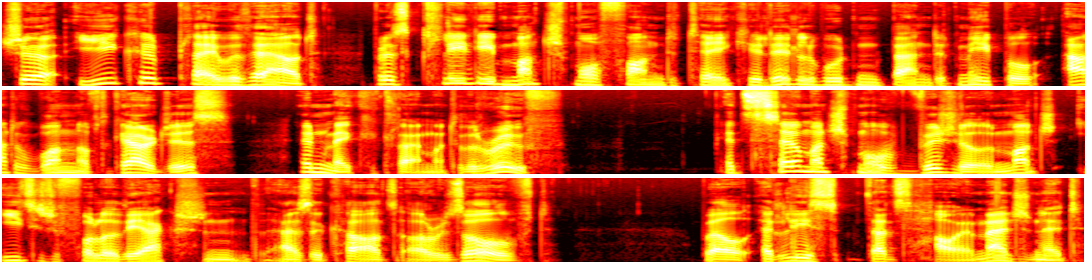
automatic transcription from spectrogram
Sure, you could play without, but it's clearly much more fun to take your little wooden banded meeple out of one of the carriages and make it climb onto the roof. It's so much more visual and much easier to follow the action as the cards are resolved. Well, at least that's how I imagine it.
